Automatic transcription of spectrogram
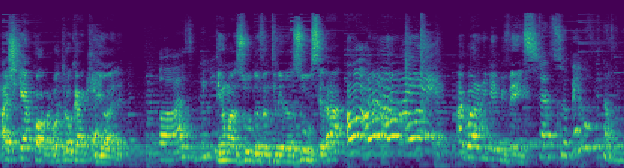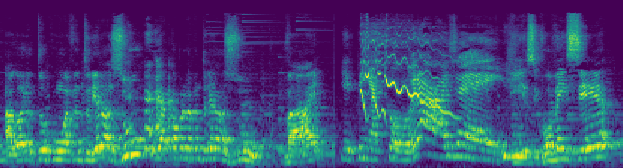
Acho que é a cobra. Vou trocar aqui, É. olha. Ó, bonito. Tem uma azul do aventureiro azul, será? Ó, ó, ó, ó! agora ninguém me vence. Tá super combinando. Agora eu tô com o aventureiro azul e a cobra do aventureiro azul. Vai. E ele tem a coragem. Isso, e vou vencer.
